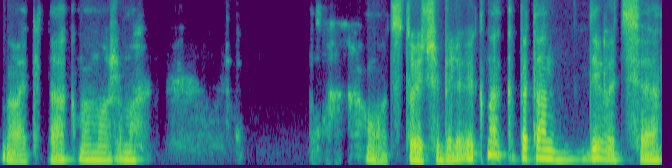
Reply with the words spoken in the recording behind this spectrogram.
Давайте так ми можемо. От, стоячи біля вікна, капітан дивиться.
